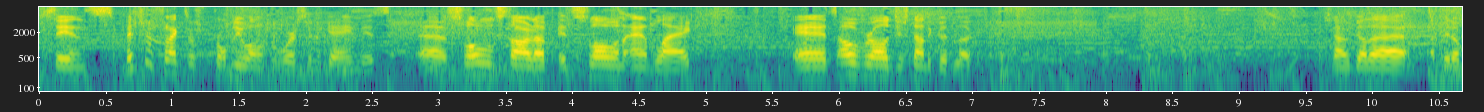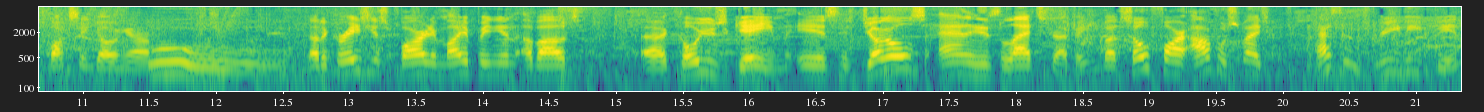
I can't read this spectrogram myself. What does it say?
Since pitch reflector is probably one of the worst in the game. It's uh, slow on startup, it's slow on end lag. It's overall just not a good look. Now we've got a, a bit of boxing going on. Ooh. Now the craziest part, in my opinion, about uh, Koyu's game is his juggles and his ledge trapping. But so far, Afro Smash hasn't really been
